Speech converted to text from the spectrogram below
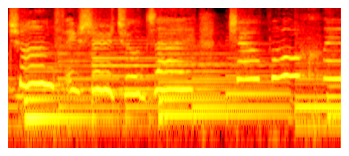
春飞逝就再找不回。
